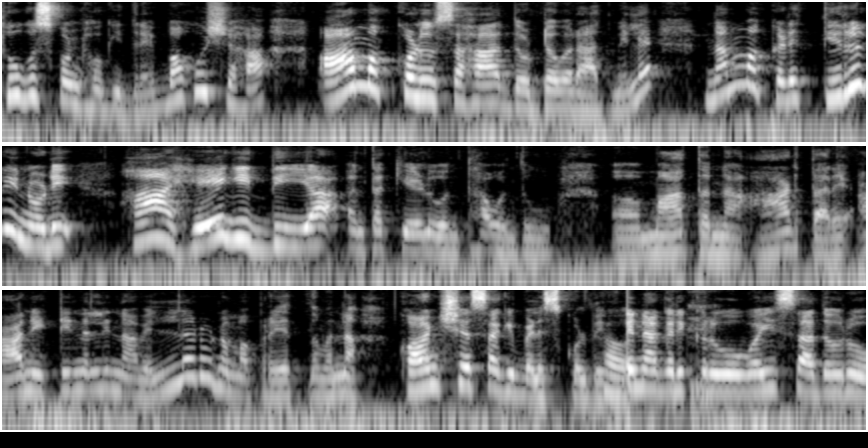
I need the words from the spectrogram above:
ತೂಗಿಸ್ಕೊಂಡು ಹೋಗಿದ್ರೆ ಬಹುಶಃ ಆ ಮಕ್ಕಳು ಸಹ ದೊಡ್ಡವರಾದ್ಮೇಲೆ ನಮ್ಮ ಕಡೆ ತಿರುಗಿ ನೋಡಿ, ಹಾ, ಹೇಗಿದ್ದೀಯಾ? ಅಂತ ಕೇಳುವಂತಹ ಒಂದು ಮಾತನ್ನ ಆಡ್ತಾರೆ. ಆ ನಿಟ್ಟಿನಲ್ಲಿ ನಾವೆಲ್ಲರೂ ನಮ್ಮ ಪ್ರಯತ್ನವನ್ನ ಕಾನ್ಶಿಯಸ್ ಆಗಿ ಬೆಳೆಸ್ಕೊಳ್ಬೇಕು. ನಾಗರಿಕರು ವಯಸ್ಸಾದವರು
